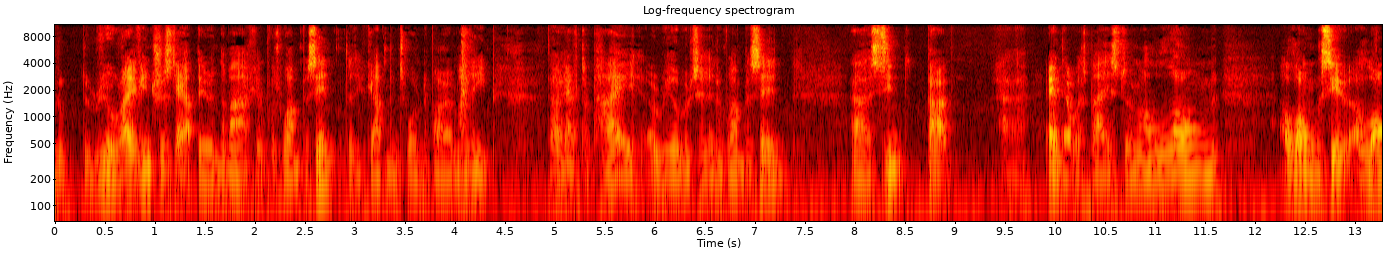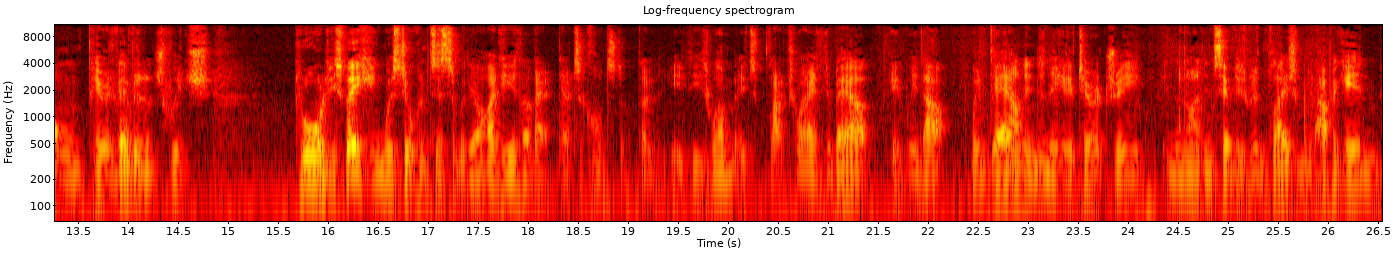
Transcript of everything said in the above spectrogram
the real rate of interest out there in the market was one percent. That if governments wanted to borrow money, they would have to pay a real return of one percent. Uh, since, but uh, and that was based on a long, a long, a long period of evidence which broadly speaking, was still consistent with the idea that, that that's a constant. That it is one, it's fluctuated about. It went up, went down into negative territory in the 1970s with inflation, went up again.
